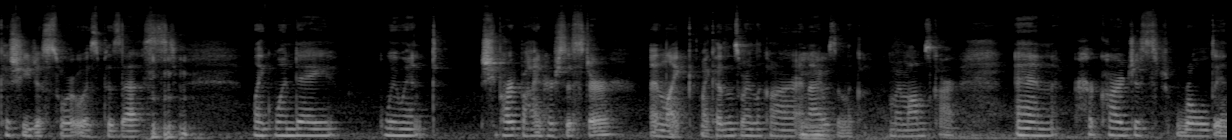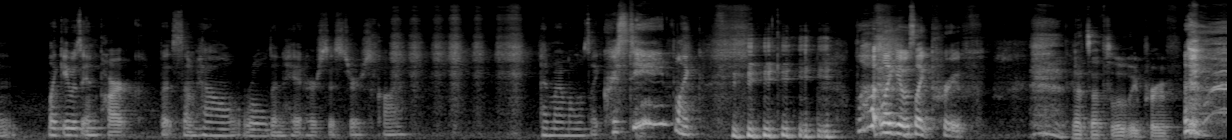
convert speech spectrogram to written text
because she just swore it was possessed. like one day, we went. She parked behind her sister, and like my cousins were in the car, and I Mhm. was in the my mom's car, and her car just rolled in. Like it was in park, but somehow rolled and hit her sister's car. And my mom was like, Christine, like, look, like it was like proof. That's absolutely proof.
